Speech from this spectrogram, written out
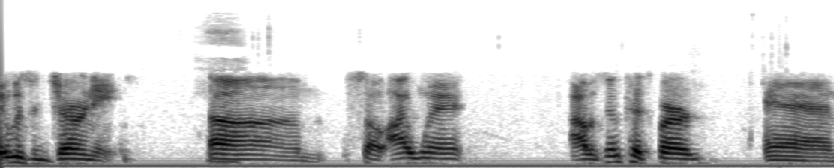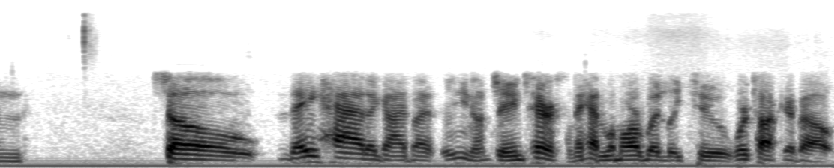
it was a journey. Um, so I went, I was in Pittsburgh, and so they had a guy by, you know, James Harrison. They had LaMarr Woodley too. We're talking about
